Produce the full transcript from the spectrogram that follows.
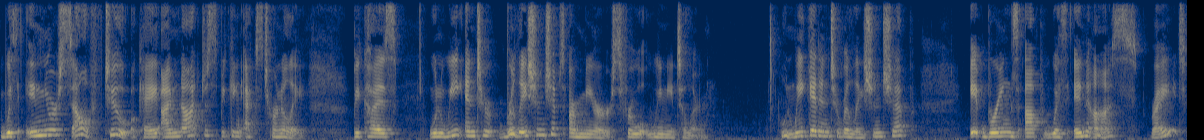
within yourself, too. Okay. I'm not just speaking externally because when we enter relationships are mirrors for what we need to learn. When we get into relationship, it brings up within us, right?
